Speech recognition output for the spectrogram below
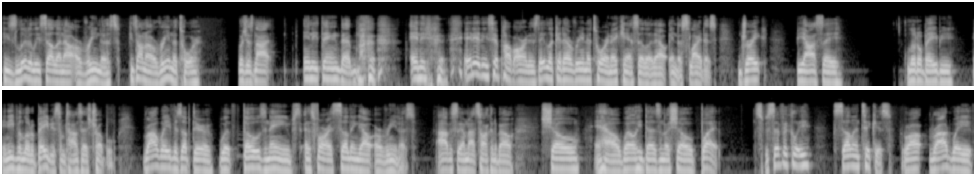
He's literally selling out arenas. He's on an arena tour, which is not anything that any any of these hip hop artists they look at an arena tour and they can't sell it out in the slightest. Drake, Beyonce, Lil Baby, and even Lil Baby sometimes has trouble. Rod Wave is up there with those names as far as selling out arenas. Obviously, I'm not talking about show and how well he does in a show, but specifically selling tickets. Rod, Rod Wave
